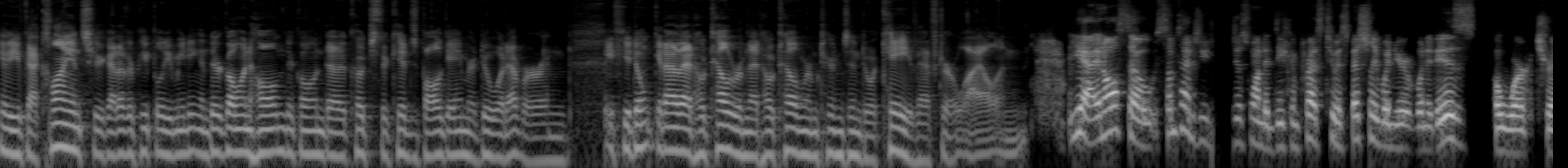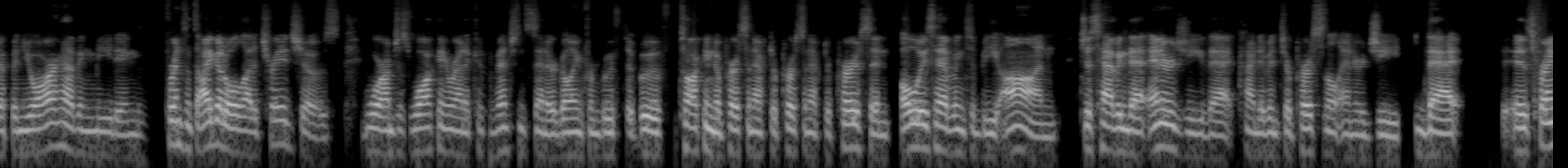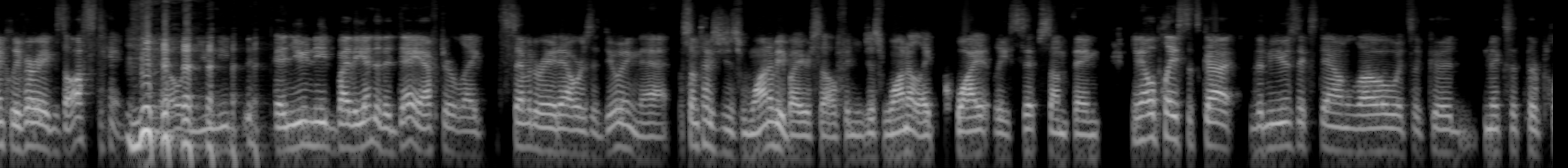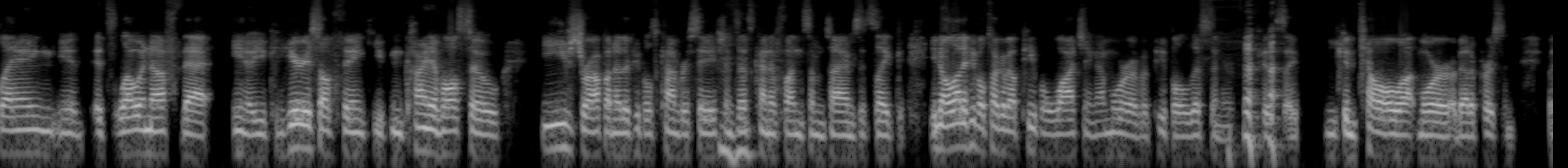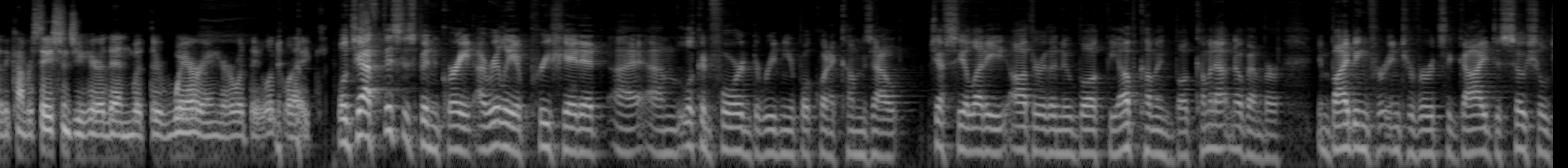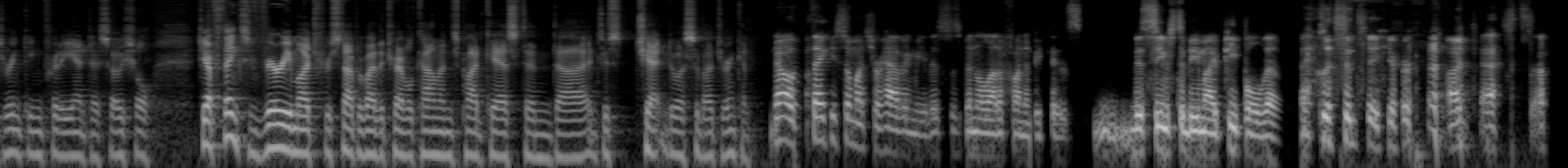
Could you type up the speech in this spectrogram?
you know you've got clients you've got other people you're meeting and they're going home they're going to coach their kids ball game or do whatever. And if you don't get out of that hotel room that hotel room turns into a cave after a while. And yeah and also sometimes you just want to decompress too especially when you're when it is a work trip and you are having meetings. For instance, I go to a lot of trade shows where I'm just walking around a convention center, going from booth to booth, talking to person after person after person, always having to be on, just having that energy, that kind of interpersonal energy that is frankly very exhausting you know and you need and you need by the end of the day after like seven or eight hours of doing that sometimes you just want to be by yourself and you just want to like quietly sip something you know, a place that's got the music's down low. It's a good mix that they're playing. It's low enough that you know you can hear yourself think. You can kind of also eavesdrop on other people's conversations. Mm-hmm. That's kind of fun sometimes. It's like you know, a lot of people talk about people watching. I'm more of a people listener because I, you can tell a lot more about a person by the conversations you hear than what they're wearing or what they look like. well, Jeff, this has been great. I really appreciate it. I, I'm looking forward to reading your book when it comes out. Jeff Cioletti, author of the new book, the upcoming book coming out in November, Imbibing for Introverts, a guide to social drinking for the antisocial. Jeff, thanks very much for stopping by the Travel Commons podcast and uh, just chatting to us about drinking. No, thank you so much for having me. This has been a lot of fun because this seems to be my people that listen to your podcast. So.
